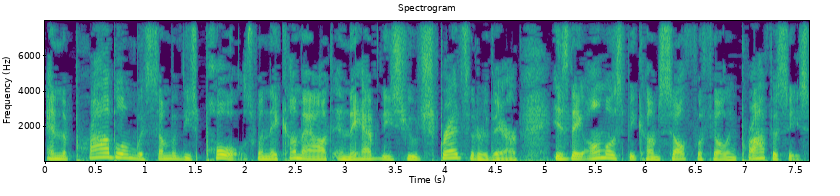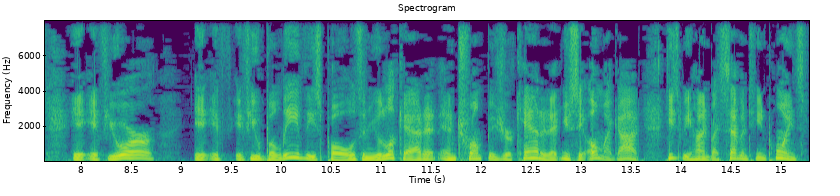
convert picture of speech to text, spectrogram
And the problem with some of these polls, when they come out and they have these huge spreads that are there, is they almost become self-fulfilling prophecies. If you're, if if you believe these polls and you look at it and Trump is your candidate and you say, oh my God, he's behind by 17 points,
